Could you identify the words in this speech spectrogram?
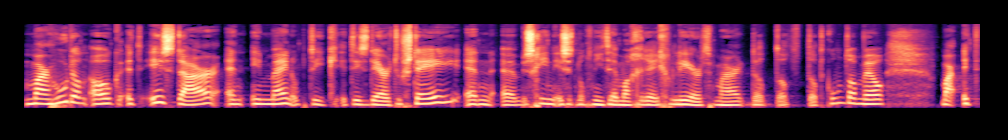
maar hoe dan ook, het is daar. En in mijn optiek, het is there to stay. En uh, misschien is het nog niet helemaal gereguleerd, maar dat, dat, dat komt dan wel. Maar het,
